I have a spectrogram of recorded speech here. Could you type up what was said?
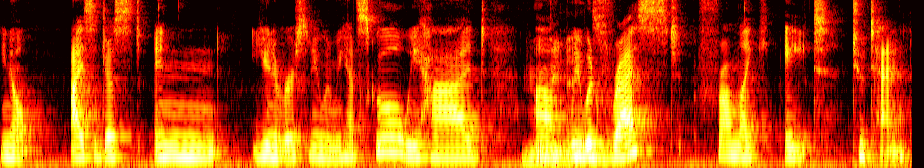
you know, I suggest in university when we had school, we had um, we would rest from like 8 to 10.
